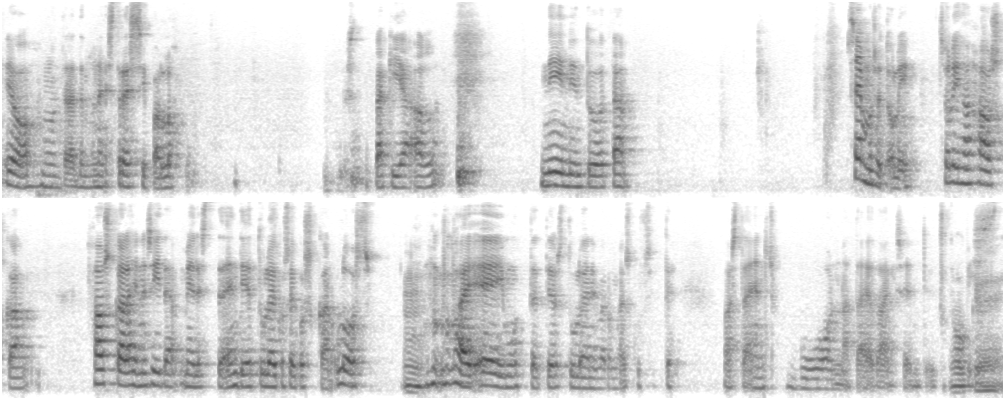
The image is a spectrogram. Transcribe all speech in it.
Joo, mulla on täällä tämmöinen stressipallo päkiä alla. Niin, niin tuota, semmoset oli. Se oli ihan hauskaa. Hauskaa lähinnä siitä mielestä, että en tiedä tuleeko se koskaan ulos Mm. vai ei, mutta että jos tulee, niin varmaan joskus sitten vasta ensi vuonna tai jotain sen tyyppistä. Okei.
